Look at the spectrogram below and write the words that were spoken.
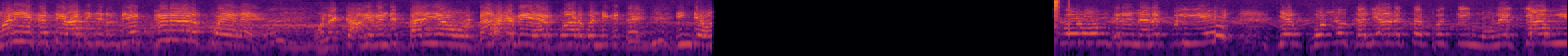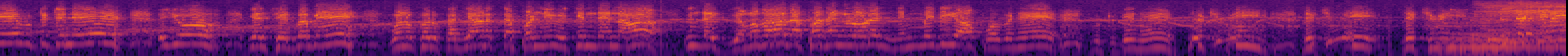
மணியை கட்டி ஆட்டிக்கிட்டு இருந்தே கிணறு பயலே. உனக்காக வேண்டி தனியா ஒரு நரகமே ஏற்பாடு பண்ணிக்கிட்டு இங்க நினைப்பிலேயே என் பொண்ணு கல்யாணத்தை பத்தி நினைக்காமையே விட்டுட்டேனே. ஐயோ என் செல்வமே உனக்கு ஒரு கல்யாணத்தை பண்ணி வச்சிருந்தேன்னா இந்த யமகாத பதங்களோட நிம்மதியா போவனே. விட்டுட்டேனே லட்சுமி லட்சுமி லட்சுமி லட்சுமி.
